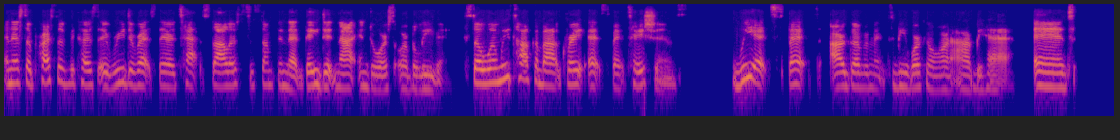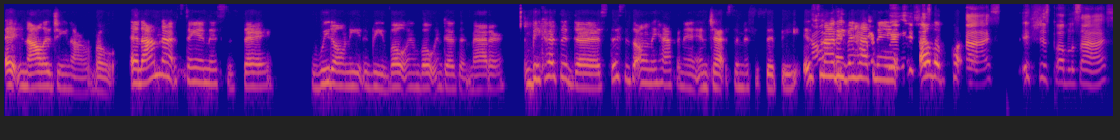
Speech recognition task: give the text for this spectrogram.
and it's oppressive because it redirects their tax dollars to something that they did not endorse or believe in. So when we talk about great expectations, we expect our government to be working on our behalf and acknowledging our vote. And I'm not saying this to say we don't need to be voting, voting doesn't matter. Because it does. This is only happening in Jackson, Mississippi. It's okay. not even happening in other parts. It's just publicized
